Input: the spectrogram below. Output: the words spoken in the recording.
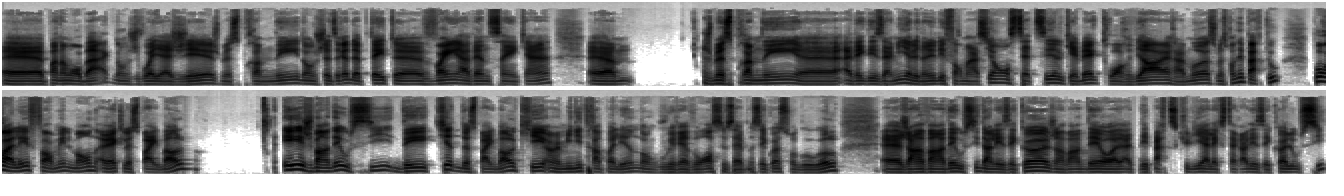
euh, pendant mon bac. Donc, je voyageais, je me suis promené. Donc, je dirais de peut-être 20 euh, à 25 ans je me suis promené euh, avec des amis, aller donner des formations, Sept-Îles, Québec, Trois-Rivières, Amos. Je me suis promené partout pour aller former le monde avec le spikeball. Et je vendais aussi des kits de spikeball, qui est un mini trampoline. Donc, vous irez voir si vous savez pas c'est quoi sur Google. Euh, j'en vendais aussi dans les écoles. J'en vendais à des particuliers à l'extérieur des écoles aussi.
